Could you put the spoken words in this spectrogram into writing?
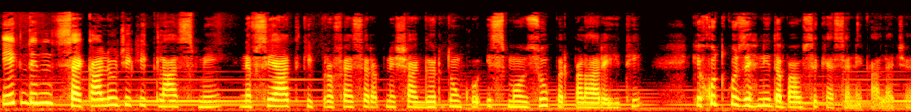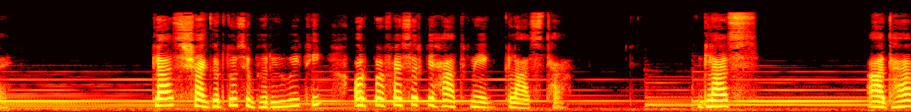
ایک دن سائیکالوجی کی کلاس میں نفسیات کی پروفیسر اپنے شاگردوں کو اس موضوع پر پڑھا رہی تھی کہ خود کو ذہنی دباؤ سے کیسے نکالا جائے۔ کلاس شاگردوں سے بھری ہوئی تھی اور پروفیسر کے ہاتھ میں ایک گلاس تھا۔ گلاس آدھا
